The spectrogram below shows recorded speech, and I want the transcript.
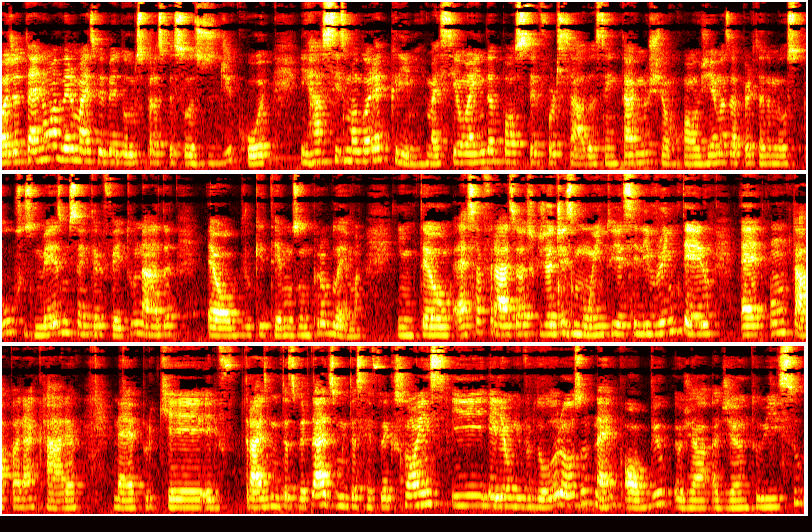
Pode até não haver mais bebedouros para as pessoas de cor e racismo agora é crime, mas se eu ainda posso ser forçado a sentar no chão com algemas apertando meus pulsos, mesmo sem ter feito nada, é óbvio que temos um problema. Então, essa frase eu acho que já diz muito e esse livro inteiro é um tapa na cara, né? Porque ele traz muitas verdades, muitas reflexões e ele é um livro doloroso, né? Óbvio, eu já adianto isso,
